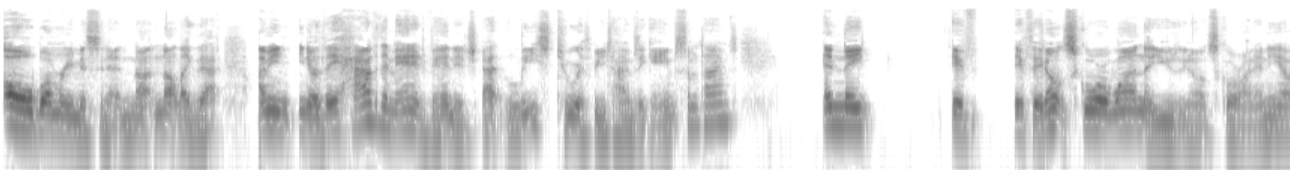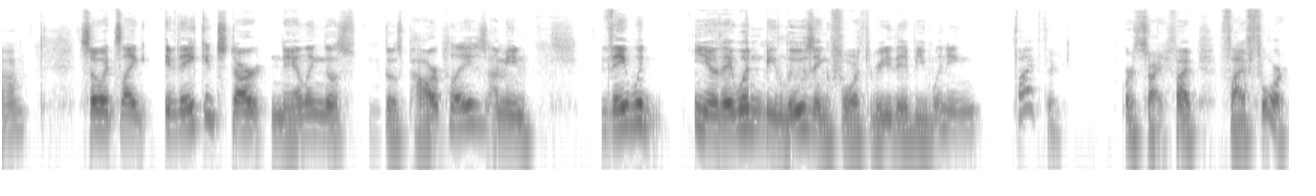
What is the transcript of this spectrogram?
oh bummer missing it. Not not like that. I mean, you know, they have the man advantage at least two or three times a game sometimes, and they if if they don't score one, they usually don't score on any of them. So it's like if they could start nailing those those power plays, I mean, they would you know they wouldn't be losing four three, they'd be winning five three, or sorry five five four.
